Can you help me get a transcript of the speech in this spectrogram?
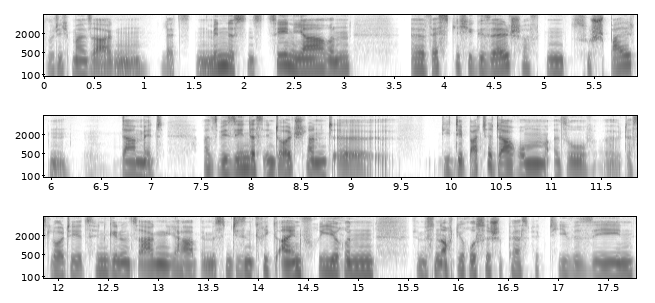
würde ich mal sagen, letzten mindestens zehn Jahren äh, westliche Gesellschaften zu spalten mhm. damit. Also wir sehen das in Deutschland, äh, die Debatte darum, also äh, dass Leute jetzt hingehen und sagen, ja, wir müssen diesen Krieg einfrieren, wir müssen auch die russische Perspektive sehen.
